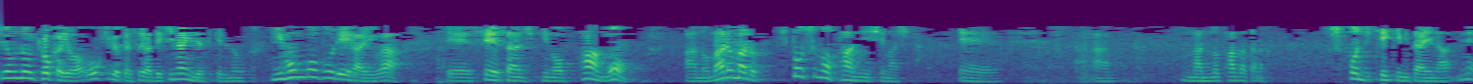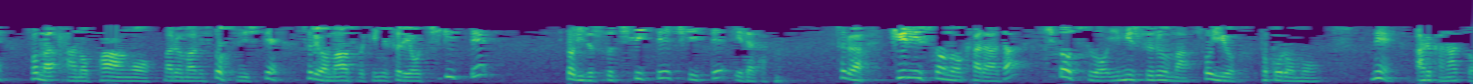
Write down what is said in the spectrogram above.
シオンの教会は大きい教会それはできないんですけれども、日本語部礼拝は、えー、生産式のパンを、あの、丸々一つのパンにしました。えー、あ何のパンだったのか。スポンジケーキみたいなね、そんなあのパンを丸々一つにして、それを回すときにそれをちぎって、一人ずつちぎって、ちぎっていただく。それはキリストの体一つを意味する、まあそういうところもね、あるかなと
